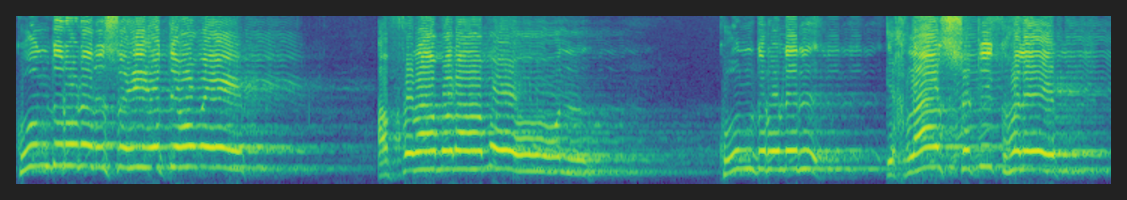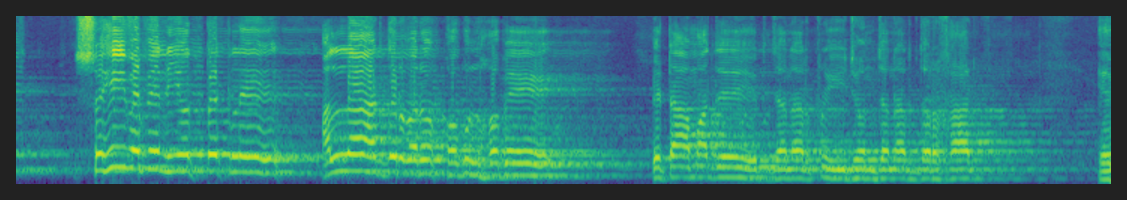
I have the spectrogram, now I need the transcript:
কোন ধরনের সহি হতে হবে? আপনার আমার আমল কোন ধরনের ইখলাস সঠিক হলে সহিভাবে নিয়ত থাকলে আল্লাহর দরবারও কবুল হবে? এটা আমাদের জানার প্রয়োজন, জানার দরকার। এ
